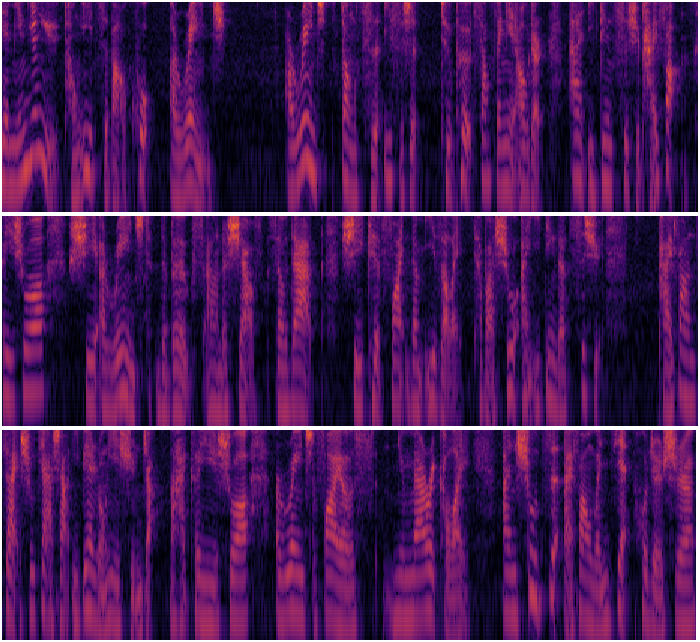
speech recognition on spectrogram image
简明英语同义词宝库 arrange。arrange 动词意思是 to put something in order，按一定次序排放。可以说 She arranged the books on the shelf so that she could find them easily。她把书按一定的次序排放在书架上，以便容易寻找。那还可以说 arrange the files numerically，按数字摆放文件，或者是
